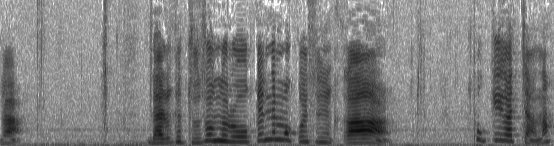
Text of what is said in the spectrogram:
야, 나 이렇게 두 손으로 깻잎 먹고 있으니까 토끼 같지 않아?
